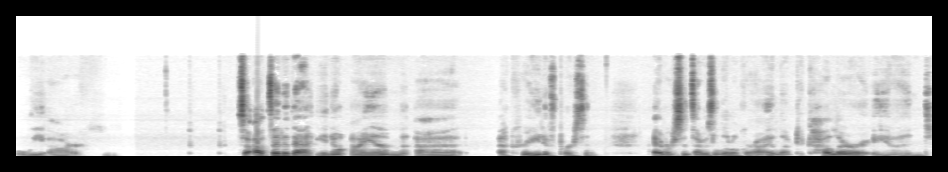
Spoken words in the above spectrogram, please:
we are. So outside of that, you know, I am uh, a creative person. Ever since I was a little girl, I loved to color and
